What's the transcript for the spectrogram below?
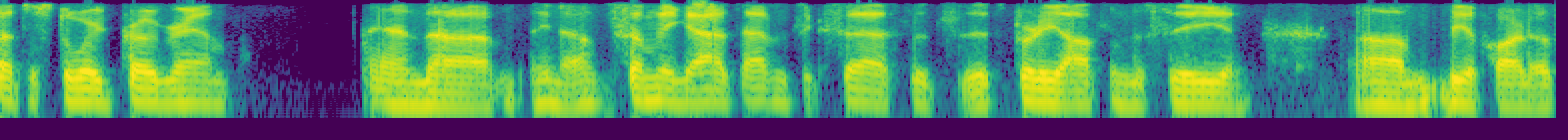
such a storied program and uh, you know so many guys having success. It's it's pretty awesome to see and um, be a part of.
